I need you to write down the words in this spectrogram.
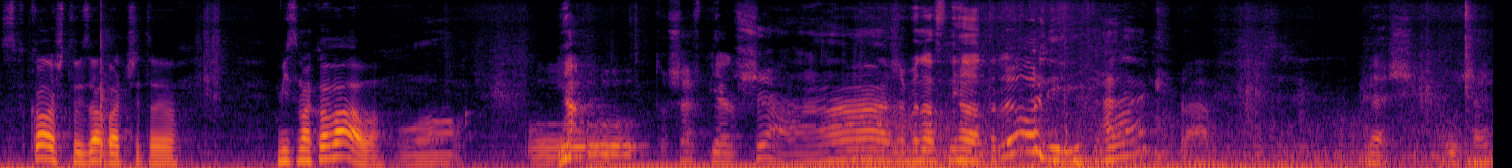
Skosztuj, zobacz czy to mi smakowało. O. Ja. To szef pierwszy, a żeby nas nie otruli, tak? Prawda. Weź, uczeń.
